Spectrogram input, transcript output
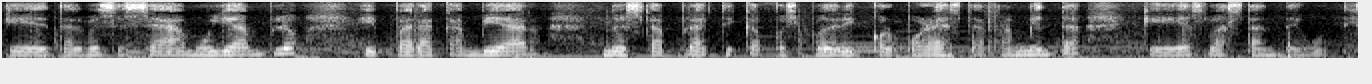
que tal vez sea muy amplio y para cambiar nuestra práctica pues poder incorporar esta herramienta que es bastante útil.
